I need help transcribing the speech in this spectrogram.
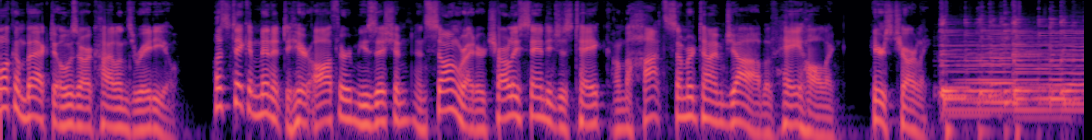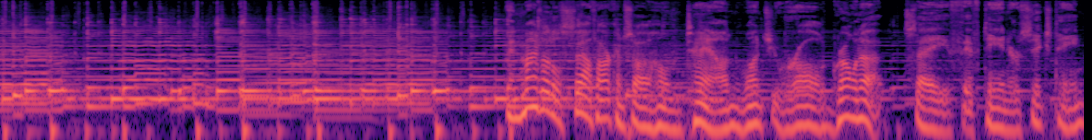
Welcome back to Ozark Highlands Radio. Let's take a minute to hear author, musician, and songwriter Charlie Sandage's take on the hot summertime job of hay hauling. Here's Charlie. In my little South Arkansas hometown, once you were all grown up, say 15 or 16,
